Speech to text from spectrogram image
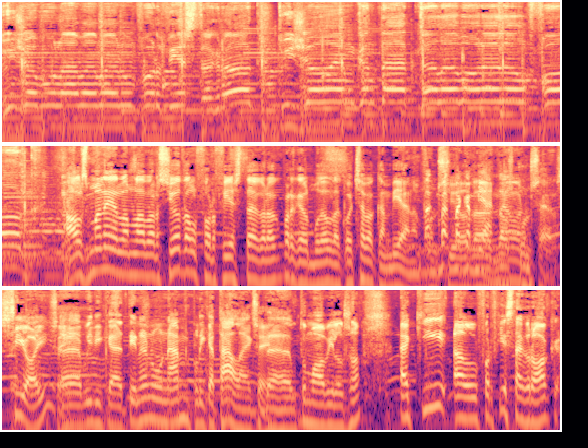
tu i jo volàvem en un Ford Fiesta groc, tu i jo hem cantat a Els Manel amb la versió del Ford Fiesta groc, perquè el model de cotxe va canviant en Va, funció va canviant, de, dels no? concerts. Sí, oi? Sí. Eh, vull dir que tenen un ampli catàleg Sí. d'automòbils, no? Aquí el Ford Fiesta groc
